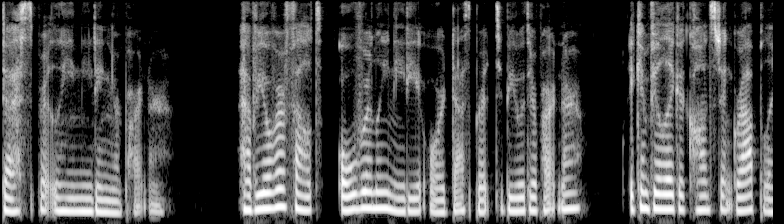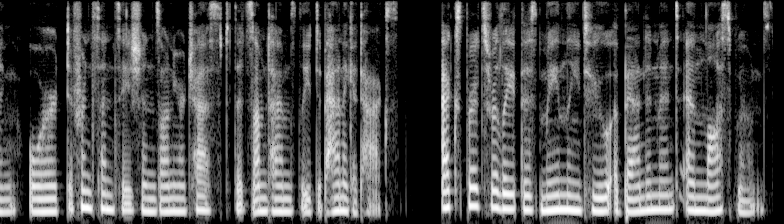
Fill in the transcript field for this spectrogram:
desperately needing your partner. Have you ever felt overly needy or desperate to be with your partner? It can feel like a constant grappling or different sensations on your chest that sometimes lead to panic attacks. Experts relate this mainly to abandonment and loss wounds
